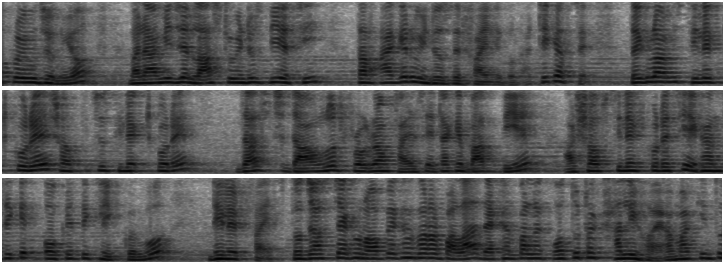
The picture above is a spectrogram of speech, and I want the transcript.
অপ্রয়োজনীয়। মানে আমি যে লাস্ট উইন্ডোজ দিয়েছি তার আগের উইন্ডোজের ফাইল এগুলো ঠিক আছে? তো এগুলো আমি সিলেক্ট করে সব কিছু সিলেক্ট করে জাস্ট ডাউনলোড প্রোগ্রাম ফাইলস এটাকে বাদ দিয়ে আর সব সিলেক্ট করেছি, এখান থেকে ওকেতে ক্লিক করব ডিলিট ফাইলস তো জাস্ট এখন অপেক্ষা করার পালা, দেখার পালা কতটা খালি হয়? আমার কিন্তু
